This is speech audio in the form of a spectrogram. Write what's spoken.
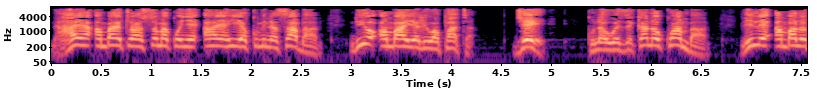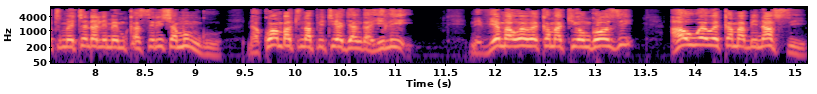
na haya ambayo tunayasoma kwenye aya hii ya17 ndiyo ambayo yaliwapata. Je kuna uwezekano kwamba lile ambalo tumetenda limemkasirisha mungu na kwamba tunapitia janga hili. Ni vyema wewe kama kiongozi au wewe kama binafsi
